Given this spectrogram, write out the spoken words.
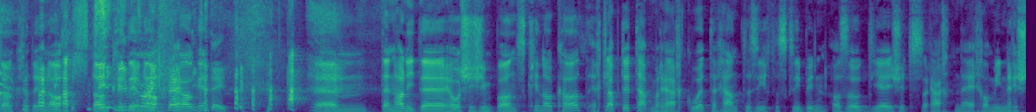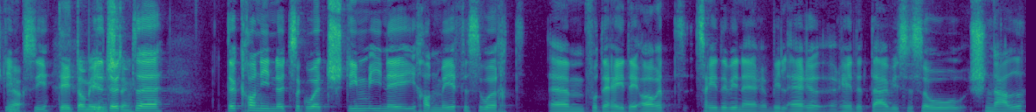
Danke der, Nach danke der Nachfrage. Ähm, dann hatte ich den Roger Schimpanski noch. Gehabt. Ich glaube, dort hat man recht gut erkannt, dass ich das bin. Also die ist jetzt recht nah an meiner Stimme. Ja, gewesen. dort am dort, äh, dort kann ich nicht so gut die Stimme einnehmen. Ich habe mehr versucht, ähm, von der Redeart zu reden wie er. Weil er redet teilweise so schnell,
